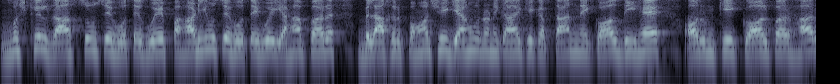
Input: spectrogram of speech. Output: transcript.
مشکل راستوں سے ہوتے ہوئے پہاڑیوں سے ہوتے ہوئے یہاں پر بلاخر پہنچ ہی گیا ہوں۔ انہوں نے کہا کہ کپتان نے کال دی ہے اور ان کی کال پر ہر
